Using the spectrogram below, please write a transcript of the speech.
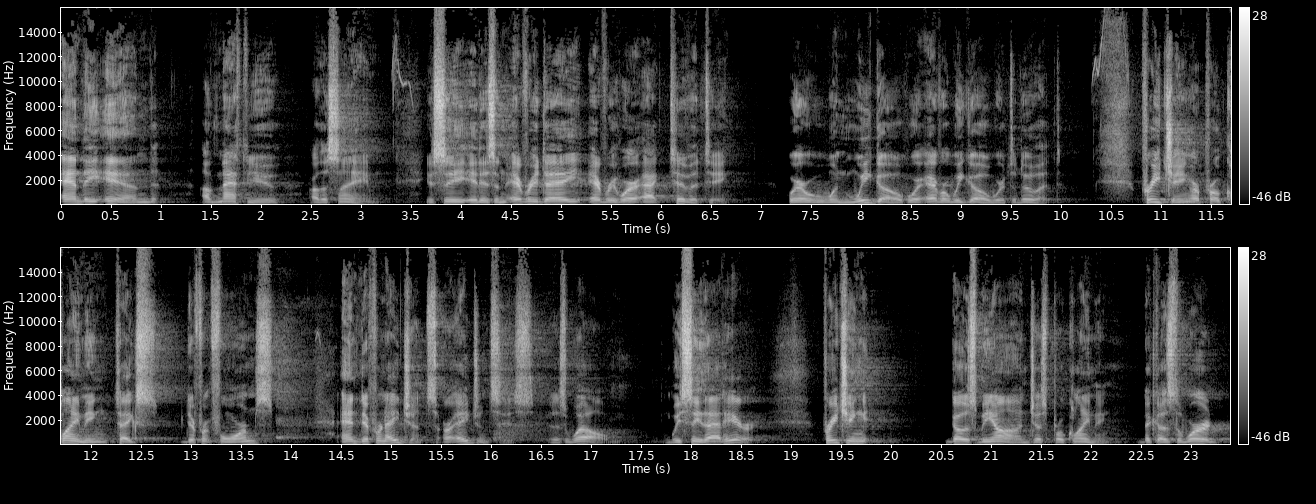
and the end of Matthew are the same. You see, it is an everyday, everywhere activity where when we go, wherever we go, we're to do it. Preaching or proclaiming takes different forms and different agents or agencies as well. We see that here. Preaching goes beyond just proclaiming because the word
